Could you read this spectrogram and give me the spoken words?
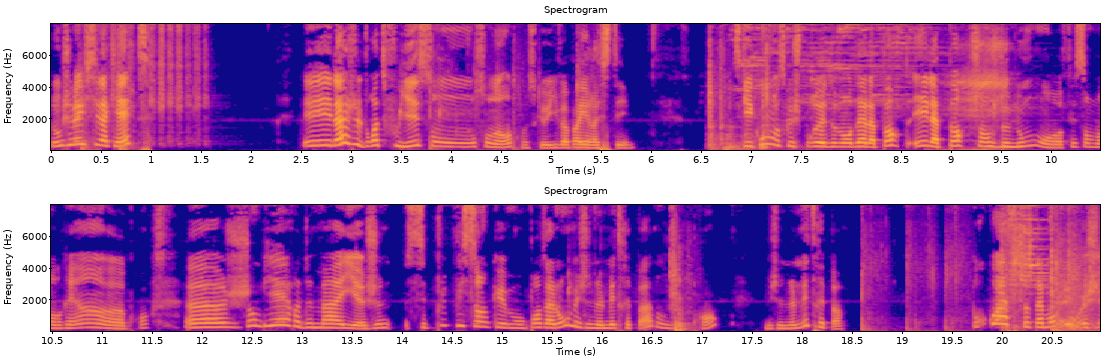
Donc j'ai réussi la quête. Et là, j'ai le droit de fouiller son, son antre, parce qu'il va pas y rester. Ce qui est con, parce que je pourrais demander à la porte, et la porte change de nom, fait semblant de rien, euh, prend. Euh, jambière de maille. Je, c'est plus puissant que mon pantalon, mais je ne le mettrai pas, donc je le prends. Mais je ne le mettrai pas. Pourquoi C'est totalement con. Je,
